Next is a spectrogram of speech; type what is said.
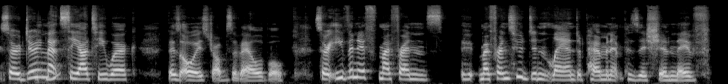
So doing that CRT work, there's always jobs available. So even if my friends, my friends who didn't land a permanent position, they've,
